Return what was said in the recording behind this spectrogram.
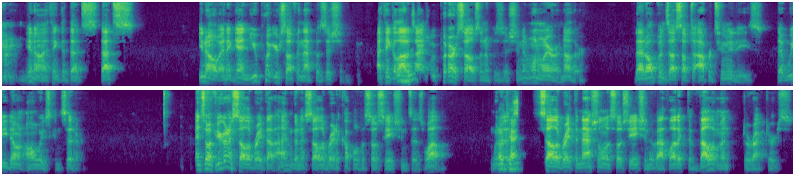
you know, I think that that's that's you know, and again, you put yourself in that position. I think a lot mm-hmm. of times we put ourselves in a position in one way or another that opens us up to opportunities that we don't always consider. And so if you're going to celebrate that, I'm going to celebrate a couple of associations as well. I'm going okay. to celebrate the National Association of Athletic Development Directors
